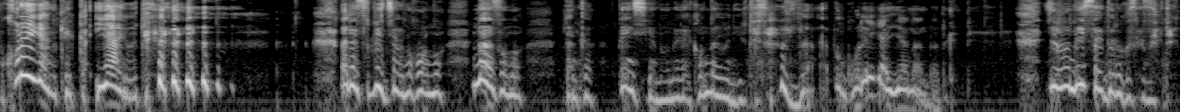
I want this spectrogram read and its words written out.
これ以外の結果嫌言うて。あれスピーチャーの方のなそのなんか天使へのお願いこんな風に言ってさあとこれが嫌なんだとかって。自分で一切努力せずみたいな。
